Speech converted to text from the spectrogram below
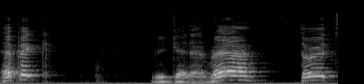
epic. We get a rare. Third.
